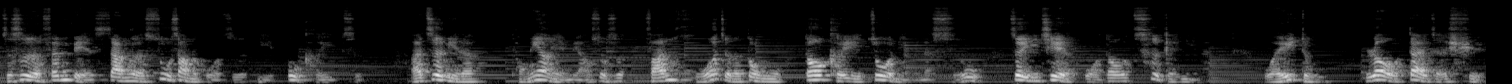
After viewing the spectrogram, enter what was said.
只是分别善恶树上的果子你不可以吃。而这里呢，同样也描述是，凡活着的动物都可以做你们的食物，这一切我都赐给你们，唯独。肉带着血，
